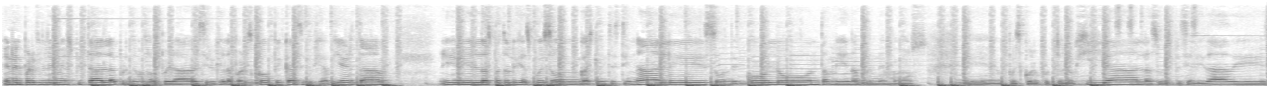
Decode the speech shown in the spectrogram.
En el perfil de mi hospital aprendemos a operar cirugía laparoscópica, cirugía abierta. Eh, las patologías pues son gastrointestinales, son de colon, también aprendemos eh, pues coloproctología, las subespecialidades.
